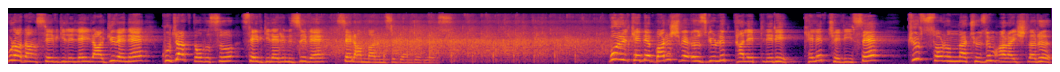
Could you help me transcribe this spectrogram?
Buradan sevgili Leyla Güven'e kucak dolusu sevgilerimizi ve selamlarımızı gönderiyoruz. Bu ülkede barış ve özgürlük talepleri kelepçeli ise Kürt sorununa çözüm arayışları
